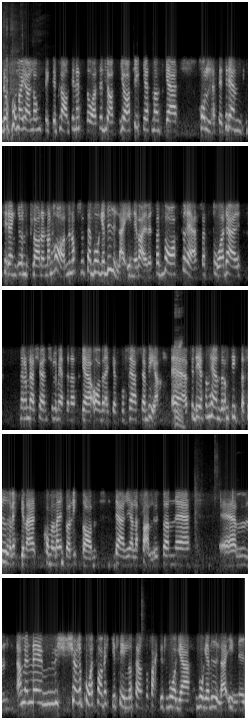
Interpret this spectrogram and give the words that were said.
då får man göra en långsiktig plan till nästa år. Så jag, jag tycker att man ska hålla sig till den, till den grundplanen man har. Men också så här, våga vila in i varvet. För att vara fräsch, att stå där när de där 21 kilometerna ska avverkas på fräscha ben. Eh, för det som händer de sista fyra veckorna kommer man inte ha nytta av där i alla fall. Utan eh, Ehm, ja, men, eh, vi köra på ett par veckor till och sen så faktiskt våga, våga vila in i,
